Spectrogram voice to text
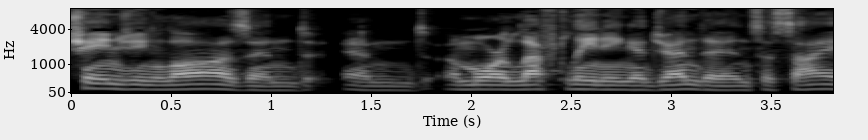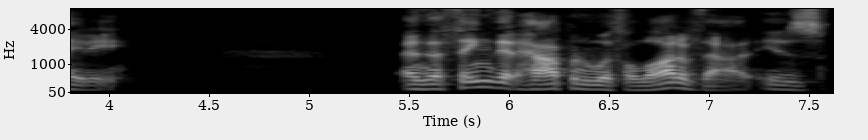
changing laws and, and a more left leaning agenda in society. And the thing that happened with a lot of that is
